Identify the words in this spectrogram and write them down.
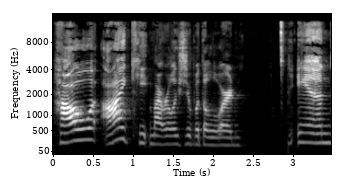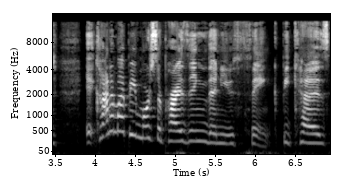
how I keep my relationship with the Lord and it kind of might be more surprising than you think because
